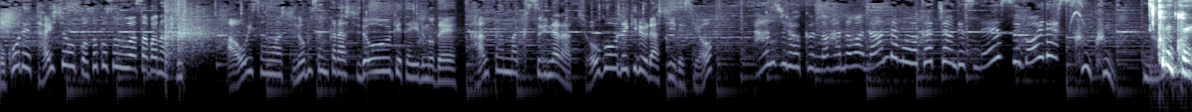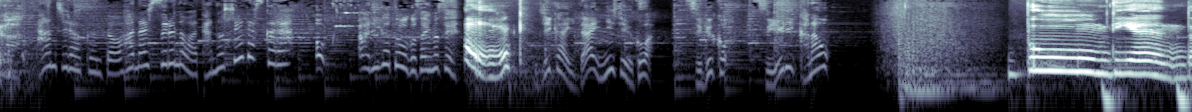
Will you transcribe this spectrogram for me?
ここで大正こそこそ噂話。葵さんは忍さんから指導を受けているので簡単な薬なら調合できるらしいですよ。炭治郎くんの鼻は何でも分かっちゃうんですね。すごいです。くんくんくんくん炭治郎くんとお話しするのは楽しいですから。ありがとうございます。Oh. 次回第25話。つぐこつゆりかなお。Boom, the end.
